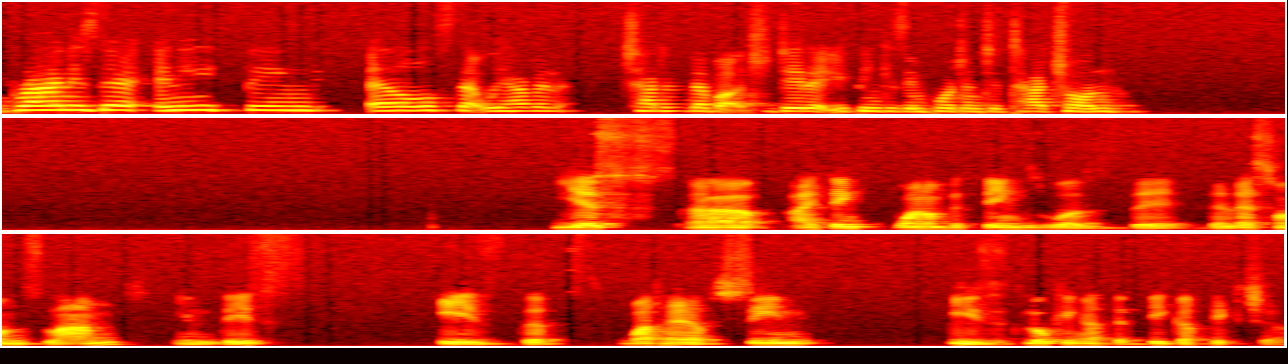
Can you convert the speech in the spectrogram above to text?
Brian, is there anything else that we haven't chatted about today that you think is important to touch on? Yes, uh, I think one of the things was the, the lessons learned in this is that what I have seen is looking at the bigger picture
